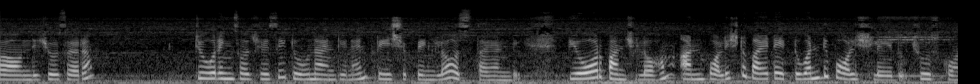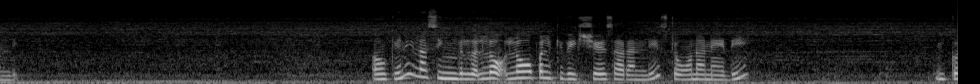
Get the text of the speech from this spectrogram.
బాగుంది చూసారా? టూ రింగ్స్ వచ్చేసి టూ నైంటీ నైన్ ఫ్రీ షిప్పింగ్లో వస్తాయండి. ప్యూర్ పంచలోహం అన్పాలిష్డ్ బయట ఎటువంటి పాలిష్ లేదు. చూసుకోండి. ఓకేనా? ఇలా సింగిల్గా లో లోపలికి ఫిక్స్ చేశారండి. స్టోన్ అనేది. ఇంకో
